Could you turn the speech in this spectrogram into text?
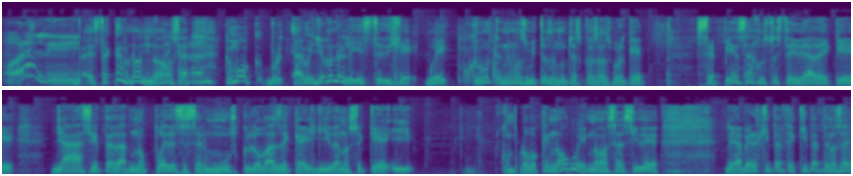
Órale. está, está cabrón, ¿no? Está o sea, cabrón. ¿cómo? porque a mí, yo cuando leí este dije, güey, ¿cómo tenemos mitos de muchas cosas? Porque se piensa justo esta idea de que ya a cierta edad no puedes hacer músculo, vas de caída, no sé qué, y comprobó que no, güey, ¿no? O sea, así de, de a ver, quítate, quítate, no sé.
